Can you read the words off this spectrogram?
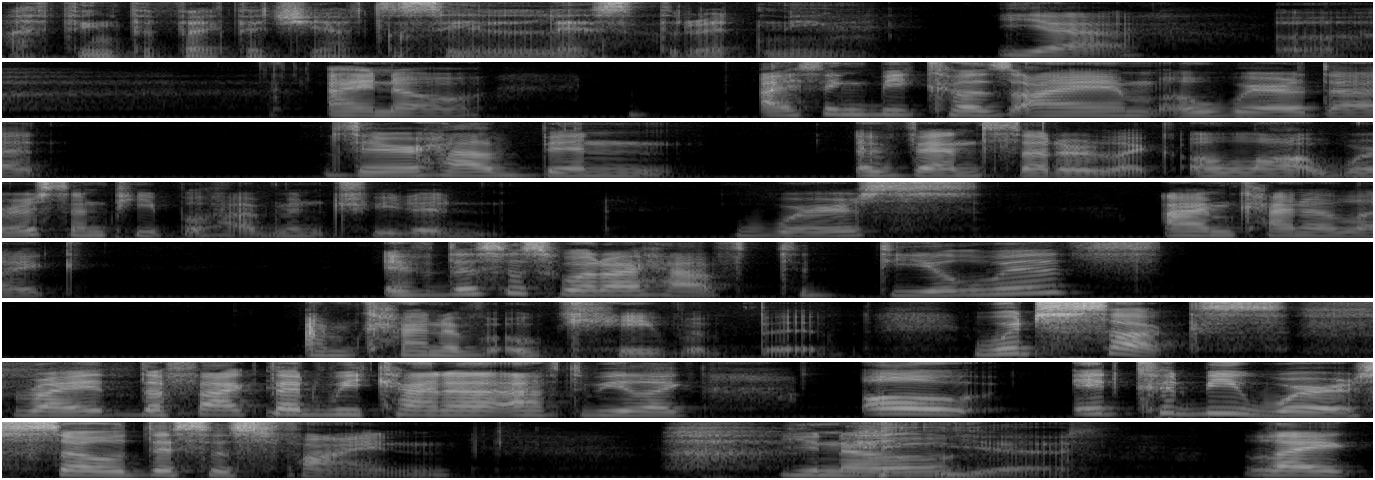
I think the fact that you have to say less threatening Yeah. Ugh. I know. I think because I am aware that there have been events that are like a lot worse and people have been treated worse, I'm kind of like, if this is what I have to deal with, I'm kind of okay with it. Which sucks, right? The fact that we kind of have to be like, oh, it could be worse, so this is fine. You know? yeah. like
